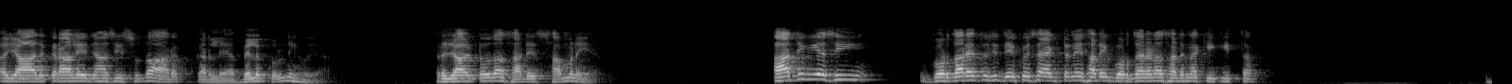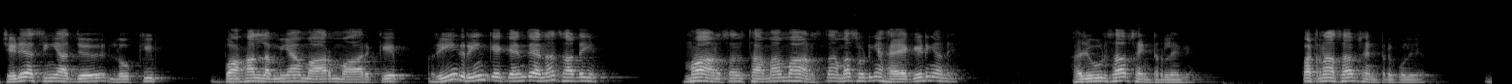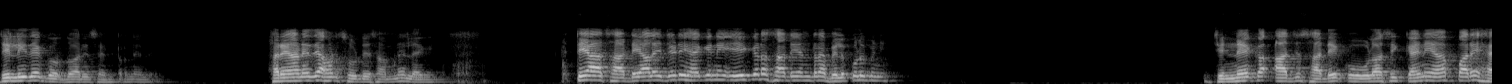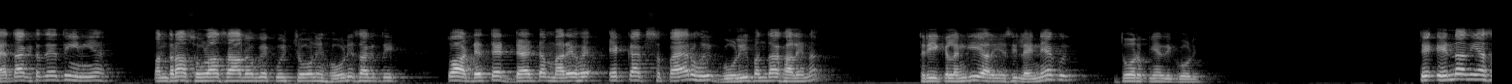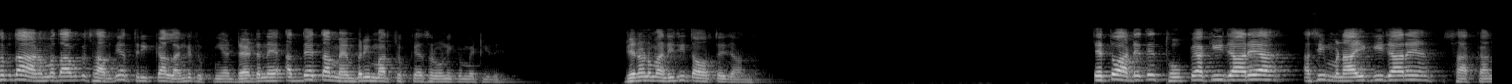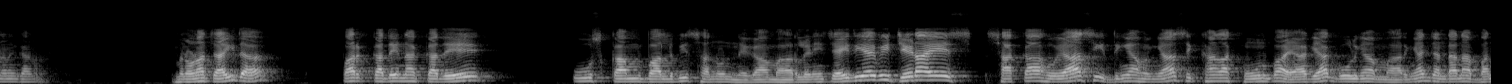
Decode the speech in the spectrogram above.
ਆਜ਼ਾਦ ਕਰਾ ਲਏ ਜਾਂ ਅਸੀਂ ਸੁਧਾਰ ਕਰ ਲਿਆ, ਬਿਲਕੁਲ ਨਹੀਂ ਹੋਇਆ। ਰਿਜ਼ਲਟ ਉਹਦਾ ਸਾਡੇ ਸਾਹਮਣੇ ਆ। ਅੱਜ ਵੀ ਅਸੀਂ ਗੁਰਦਾਰੇ ਤੁਸੀਂ ਦੇਖੋ ਇਸ ਐਕਟ ਨੇ ਸਾਡੇ ਗੁਰਦਾਰਿਆਂ ਨਾਲ ਸਾਡੇ ਨਾਲ ਕੀ ਕੀਤਾ? ਜਿਹੜੇ ਅਸੀਂ ਅੱਜ ਲੋਕੀ ਬਾਹਾਂ ਲੰਮੀਆਂ ਮਾਰ ਮਾਰ ਕੇ ਰੀਂਗ ਰੀਂਗ ਕੇ ਕਹਿੰਦੇ ਆ ਨਾ, ਸਾਡੇ ਮਹਾਨ ਸੰਸਥਾਵਾਂ ਮਹਾਨ ਸੰਸਥਾਵਾਂ ਛੋਟੀਆਂ ਹੈ ਕਿਹੜੀਆਂ ਨੇ? ਹਜੂਰ ਸਾਹਿਬ ਸੈਂਟਰ ਲੈ ਗਏ। ਪਟਨਾ ਸਾਹਿਬ ਸੈਂਟਰ ਕੋਲੇ ਆ। ਦਿੱਲੀ ਦੇ ਗੁਰਦੁਆਰੇ ਸੈਂਟਰ ਨੇ ਲਏ। ਹਰਿਆਣੇ ਦੇ ਹੁਣ ਤੁਹਾਡੇ ਸਾਹਮਣੇ ਲੈ ਗਏ। ਤੇ ਆ ਸਾਡੇ ਵਾਲੇ ਜਿਹੜੇ ਹੈਗੇ ਨੇ, ਇਹ ਕਿਹੜਾ ਸਾਡੇ ਅੰਡਰ ਆ? ਬਿਲਕੁਲ ਵੀ ਨਹੀਂ। ਜਿੰਨੇ ਕ ਅੱਜ ਸਾਡੇ ਕੋਲ ਅਸੀਂ ਕਹਿੰਦੇ ਆ, ਪਰ ਇਹ ਹੈ ਤਾਂ ਐਕਟ ਦੇ ਅਧੀਨ ਹੀ ਆ। 15 16 ਸਾਲ ਹੋ ਗਏ, ਕੋਈ ਚੋਣ ਨਹੀਂ ਹੋ ਨਹੀਂ ਸਕਦੀ। ਤੁਹਾਡੇ ਤੇ ਡੈੱਡ ਮਰੇ ਹੋਏ, ਇੱਕ ਐਕਸਪਾਇਰ ਹੋਈ, ਗੋਲੀ ਬੰਦਾ ਖਾ ਲੇ ਨਾ। ਤਰੀਕ ਲੰਘੀ ਵਾਲੀ, ਅਸੀਂ ਲੈਨੇ ਆ ਕੋਈ 2 ਰੁਪਈਆਂ ਦੀ ਗੋਲੀ। ਤੇ ਇਹਨਾਂ ਦੀਆਂ ਸੰਵਿਧਾਨ ਮੁਤਾਬਕ ਸਭ ਦੀਆਂ ਤਰੀਕਾਂ ਲੰਘ ਚੁੱਕੀਆਂ। ਡੈੱਡ ਨੇ ਅੱਧੇ ਤਾਂ ਮੈਂਬਰ ਹੀ ਮਰ ਚੁੱਕੇ ਆ ਸ਼੍ਰੋਮਣੀ ਕਮੇਟੀ ਦੇ, ਜਿਨ੍ਹਾਂ ਨੂੰ ਮੈਂ ਨਿੱਜੀ ਤੌਰ ਤੇ ਜਾਣਦਾ। ਤੇ ਤੁਹਾਡੇ ਤੇ ਥੋਪਿਆ ਕੀ ਜਾ ਰਿਹਾ? ਅਸੀਂ ਮਨਾਈ ਕੀ ਜਾ ਰਹੇ ਆ ਸਾਕਾ ਨਨਗਾਣਾ ਮਨਾਉਣਾ ਚਾਹੀਦਾ, ਪਰ ਕਦੇ ਨਾ ਕਦੇ ਉਸ ਕੰਮ ਵੱਲ ਵੀ ਸਾਨੂੰ ਨਿਗਾਹ ਮਾਰ ਲੈਣੀ ਚਾਹੀਦੀ ਹੈ ਵੀ ਜਿਹੜਾ ਇਹ ਸਾਕਾ ਹੋਇਆ, ਸ਼ਹੀਦੀਆਂ ਹੋਈਆਂ, ਸਿੱਖਾਂ ਦਾ ਖੂਨ ਵਹਾਇਆ ਗਿਆ, ਗੋਲੀਆਂ ਮਾਰੀਆਂ, ਜੰਡਾਂ ਨਾਲ ਬੰਨ੍ਹ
